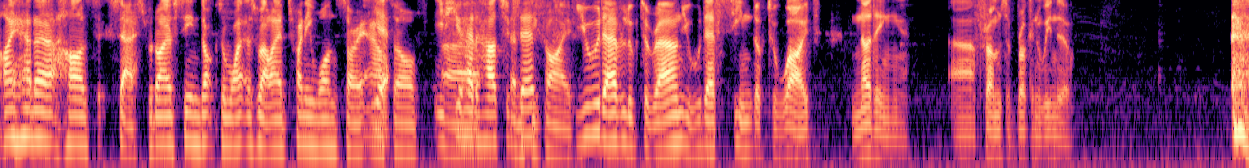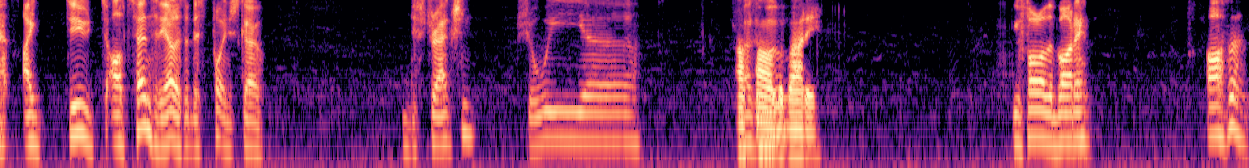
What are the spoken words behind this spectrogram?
I had a hard success, but I've seen Doctor White as well. I had 21, sorry, out Yeah, of. If you had a uh, hard success, 75. you would have looked around. You would have seen Dr. White nodding uh, from the broken window. I do. I'll turn to the others at this point and just go. Distraction. Shall we? uh I'll Make a follow the body. You follow the body. Arthur,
